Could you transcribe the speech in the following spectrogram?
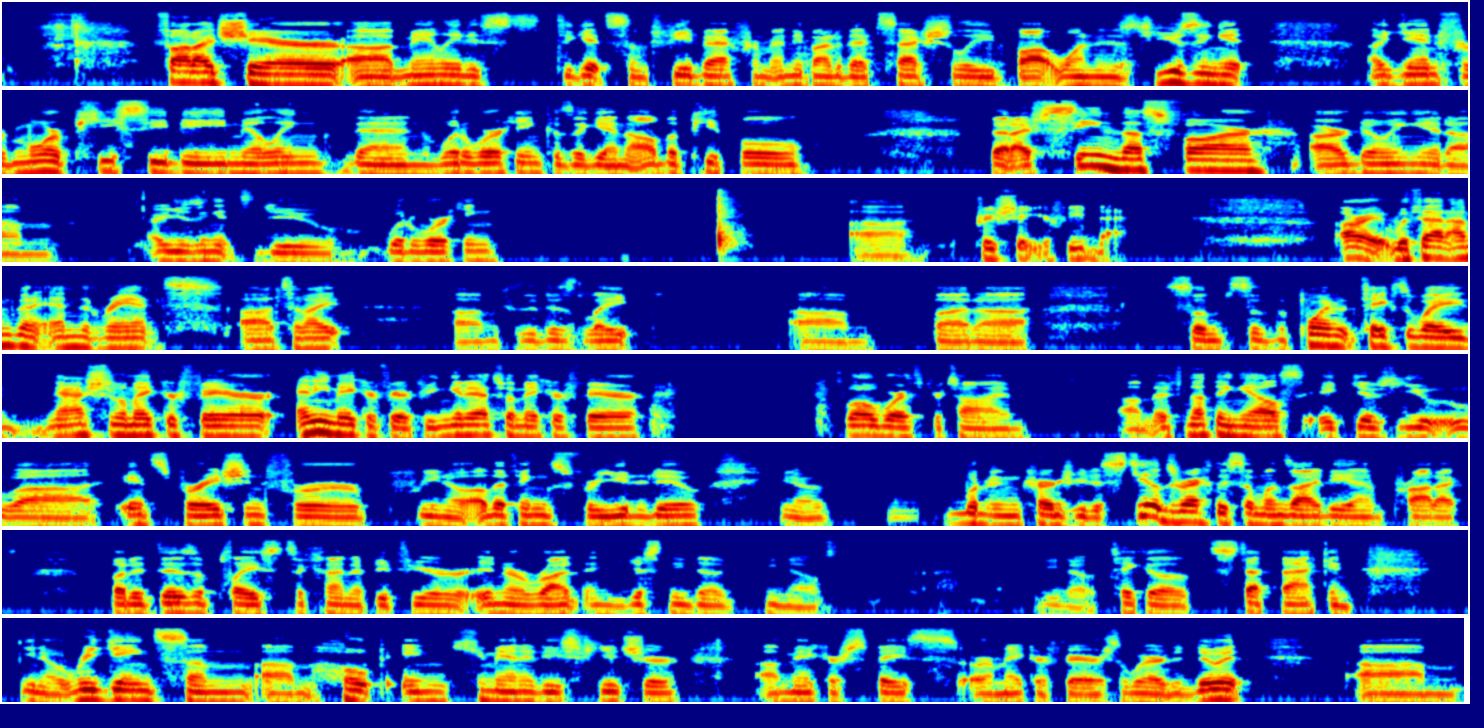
thought I'd share uh, mainly to, to get some feedback from anybody that's actually bought one and is using it again for more PCB milling than woodworking because again all the people that I've seen thus far are doing it um, are using it to do woodworking. Uh, appreciate your feedback. All right, with that, I'm going to end the rant uh, tonight because um, it is late. Um, but uh, so, so the point it takes away National Maker Faire, any Maker Faire, if you can get out to a Maker Faire, it's well worth your time. Um, if nothing else, it gives you uh, inspiration for you know other things for you to do. You know, would encourage you to steal directly someone's idea and product, but it is a place to kind of if you're in a rut and you just need to you know you know take a step back and you know regain some um, hope in humanity's future a maker space or maker fairs where to do it. Um,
